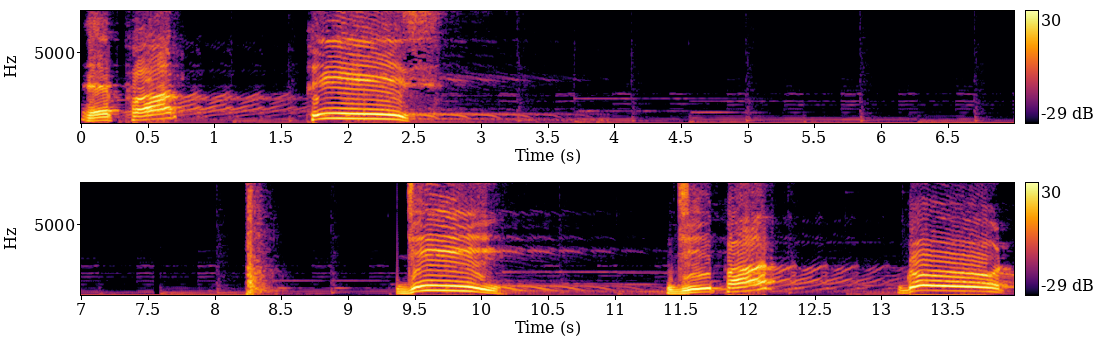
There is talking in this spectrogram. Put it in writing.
F for Peace! G. G for goat.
